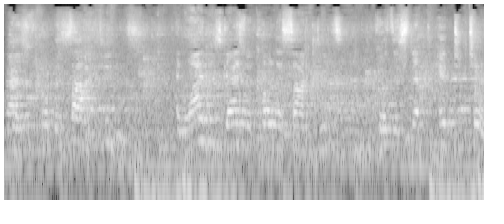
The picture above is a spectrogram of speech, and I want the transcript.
Guys called the Sartines. And why these guys were called the Sartines? Because they slept head to toe.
